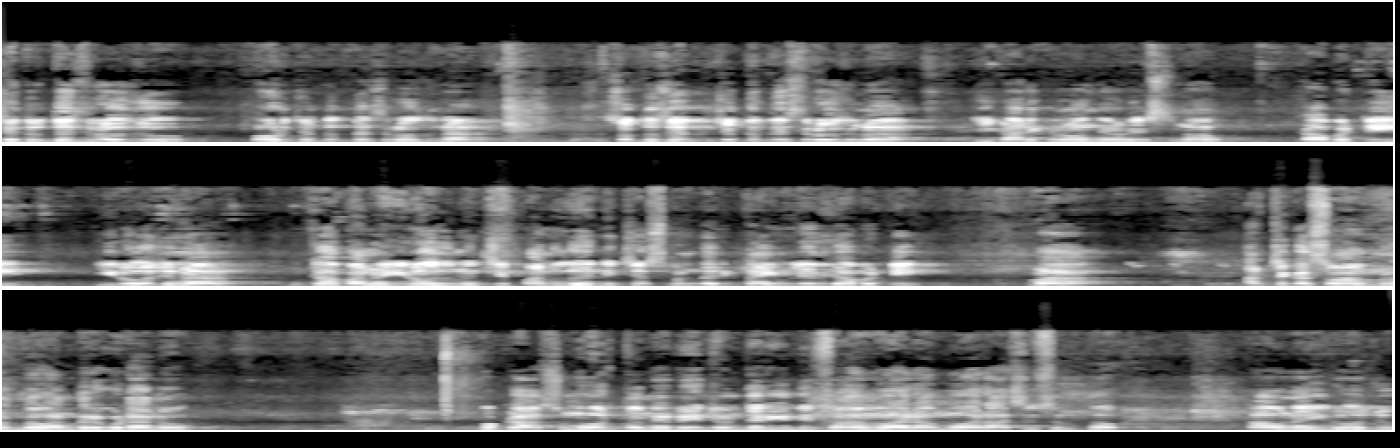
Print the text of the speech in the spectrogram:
చతుర్దశి రోజు బహుళ చతుర్దశి రోజున శుద్ధ చతుర్దశి రోజున ఈ కార్యక్రమం నిర్వహిస్తున్నాం. కాబట్టి ఈ రోజున ఇంకా మనం ఈ రోజు నుంచి పనులు అన్నీ చేసుకునే దానికి టైం లేదు కాబట్టి మా అర్చక స్వామి బృందం అందరూ కూడాను ఒక సుముహూర్తం నిర్ణయించడం జరిగింది స్వామివారి అమ్మవారి ఆశీస్సులతో. కావున ఈరోజు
